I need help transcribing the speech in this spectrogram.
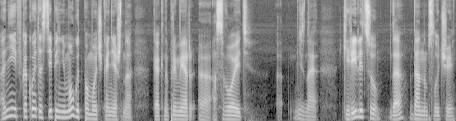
они в какой-то степени могут помочь, конечно, как, например, э, освоить, э, не знаю, кириллицу, да, в данном случае,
